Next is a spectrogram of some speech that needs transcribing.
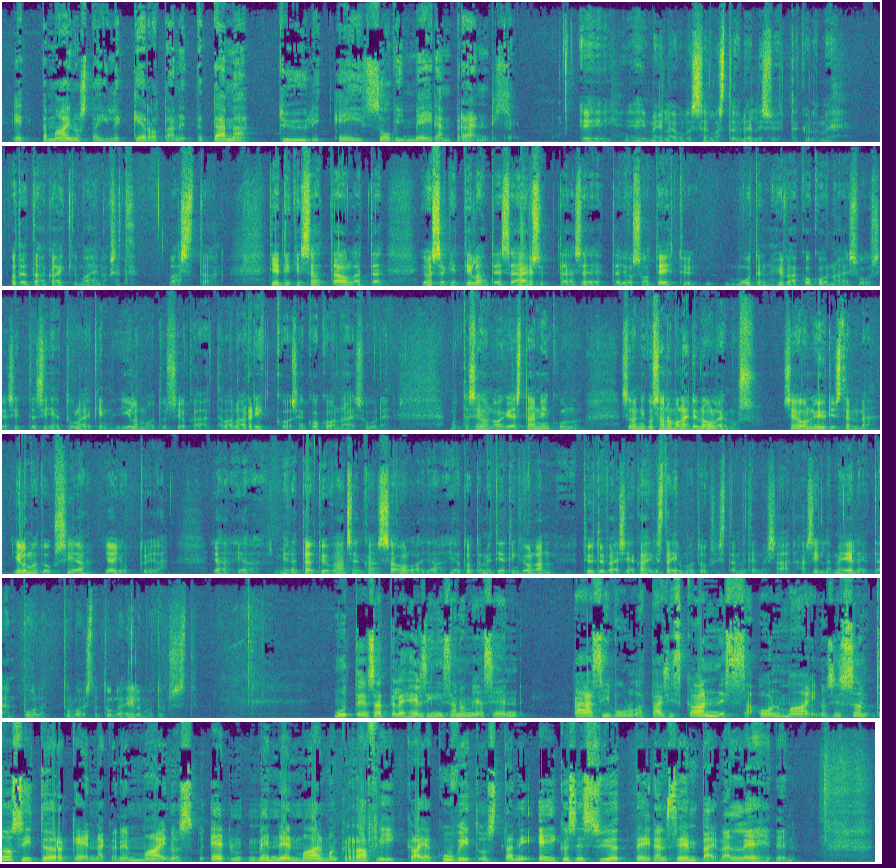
että mainostajille kerrotaan, että tämä tyyli ei sovi meidän brändiin? Ei, ei meillä ole sellaista ylellisyyttä. Kyllä me otetaan kaikki mainokset vastaan. Tietenkin saattaa olla, että joissakin tilanteissa ärsyttää se, että jos on tehty muuten hyvä kokonaisuus ja sitten siihen tuleekin ilmoitus, joka tavallaan rikkoo sen kokonaisuuden. Mutta se on oikeastaan niin kuin, se on niin kuin sanomalehden olemus. Se on yhdistelmä ilmoituksia ja juttuja. Ja, ja meidän täytyy vaan sen kanssa olla. Ja, ja tuota, me tietenkin ollaan tyytyväisiä kaikista ilmoituksista, miten me saadaan. Sillä me eletään. Puolet tuloista tulee ilmoituksista. Mutta jos ajattelee Helsingin Sanomia sen pääsivulla, tai siis kannessa on mainos. Jos se on tosi törkeän näköinen mainos, menneen maailman grafiikkaa ja kuvitusta, niin eikö se syö teidän sen päivän lehden?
